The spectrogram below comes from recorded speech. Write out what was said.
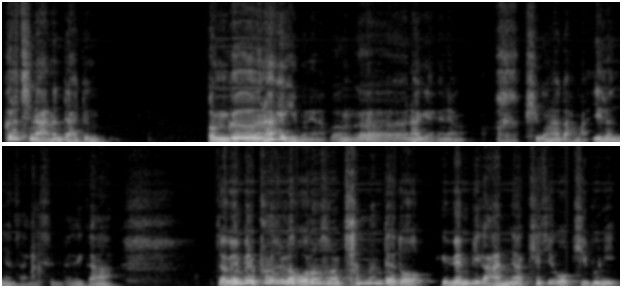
그렇지는 않은데 하여튼 은근하게 기분이 나빠. 은근하게 그냥 피곤하다 막 이런 현상이 있습니다. 그러니까 자, 왼비를 풀어주려고 오른손을 찾는데도 왼비가 안 약해지고 기분이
